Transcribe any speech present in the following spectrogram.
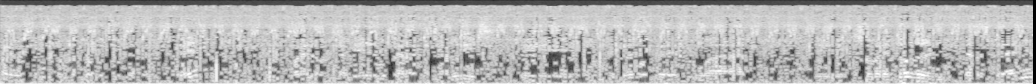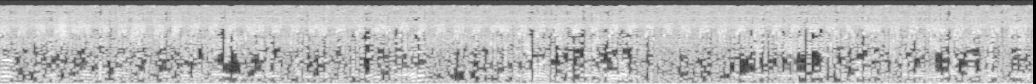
pero sí, con las noticias de este. Bueno, también muchas gracias a Luis, que tendremos que jugar, eh, sobre todo en mitad de este año. A ver si nos da toda esa impresión de que queremos jugar importante, ¿eh? Que tenemos que ser muy bonito. Oye, eh, hacemos gracias por venir a hablarnos de del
